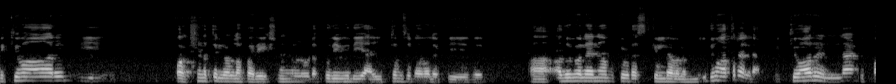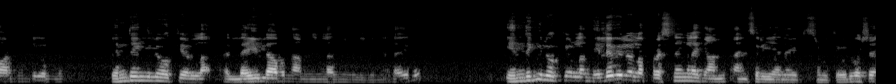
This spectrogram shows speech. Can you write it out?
മിക്കവാറും ഈ ഭക്ഷണത്തിലുള്ള പരീക്ഷണങ്ങളിലൂടെ പുതിയ പുതിയ ഐറ്റംസ് ഡെവലപ്പ് ചെയ്ത് അതുപോലെ തന്നെ നമുക്കിവിടെ സ്കിൽ ഡെവലപ്മെന്റ് ഇത് മാത്രമല്ല മിക്കവാറും എല്ലാ ഡിപ്പാർട്ട്മെന്റുകളിലും എന്തെങ്കിലുമൊക്കെയുള്ള ലൈവ് ലാബ് എന്നാണ് നിങ്ങൾ അതിനെ വിളിക്കുന്നത്. അതായത് എന്തെങ്കിലുമൊക്കെയുള്ള നിലവിലുള്ള പ്രശ്നങ്ങളെ ആൻസർ ചെയ്യാനായിട്ട് ശ്രമിക്കുക. ഒരുപക്ഷെ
